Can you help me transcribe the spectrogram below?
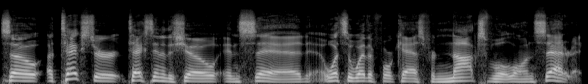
So a texter texted into the show and said, "What's the weather forecast for Knoxville on Saturday?"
